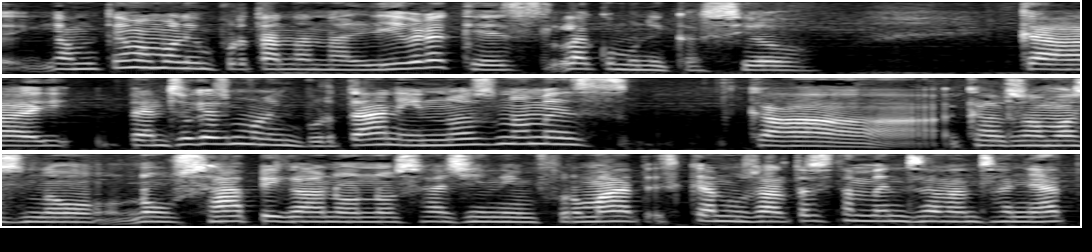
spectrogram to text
hi ha un tema molt important en el llibre, que és la comunicació, que penso que és molt important, i no és només que, que els homes no, no ho sàpiguen o no s'hagin informat, és que a nosaltres també ens han ensenyat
